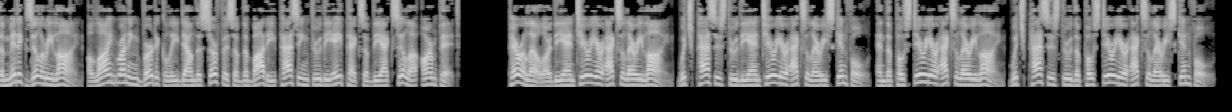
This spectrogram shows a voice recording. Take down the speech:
the midaxillary line, a line running vertically down the surface of the body passing through the apex of the axilla armpit. Parallel are the anterior axillary line, which passes through the anterior axillary skinfold, and the posterior axillary line, which passes through the posterior axillary skinfold.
